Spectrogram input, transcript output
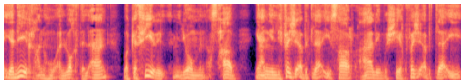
يضيق عنه الوقت الآن وكثير اليوم من أصحاب يعني اللي فجأة بتلاقيه صار عالم والشيخ وفجأة بتلاقيه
